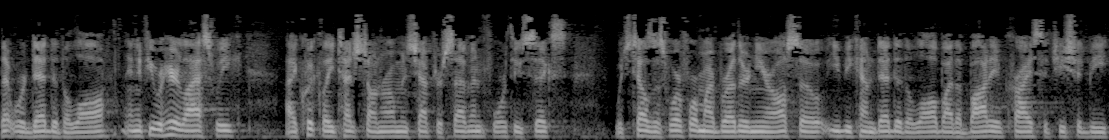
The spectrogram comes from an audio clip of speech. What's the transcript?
that we're dead to the law. And if you were here last week, I quickly touched on Romans chapter 7, 4 through 6, which tells us, Wherefore, my brethren, ye are also, you become dead to the law by the body of Christ, that ye should be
